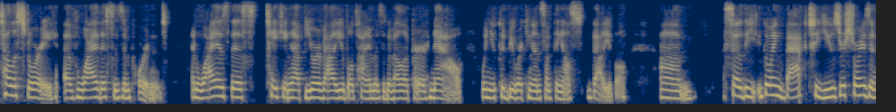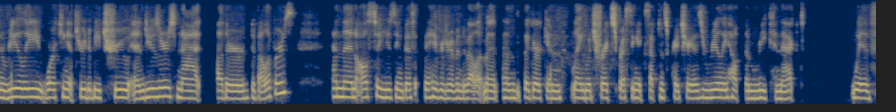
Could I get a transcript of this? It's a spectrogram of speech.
tell a story of why this is important and why is this taking up your valuable time as a developer now when you could be working on something else valuable? Um, so the going back to user stories and really working it through to be true end users, not other developers. And then also using behavior driven development and the Gherkin language for expressing acceptance criteria has really helped them reconnect with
